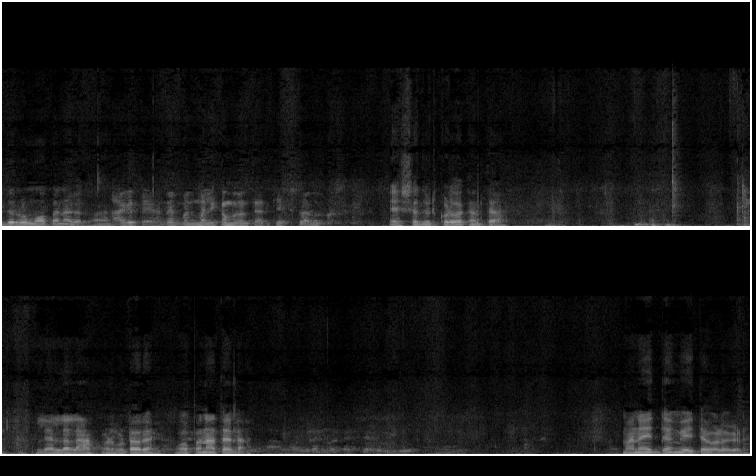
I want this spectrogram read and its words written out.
ಇದು ರೂಮ್ ಓಪನ್ ಆಗಲ್ವಾ? ಆಗುತ್ತೆ ಅಂದ್ರೆ ಬಂದ್ ಮಲಿಕೊಂಬದಂತೆ ಅದಕ್ಕೆ ಎಕ್ಸ್ಟ್ರಾ ದುಡ್ಡು ಎಷ್ಟು ದುಡ್ಡು ಕೊಡ್ಬೇಕಂತ? ಇಲ್ಲೆಲ್ಲ ಲಾಕ್ ಮಾಡ್ಬಿಟ್ಟವ್ರೆ. ಓಪನ್ ಆತ ಇಲ್ಲ. ಮನೆ ಇದ್ದಂಗೆ ಐತೆ ಒಳಗಡೆ.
